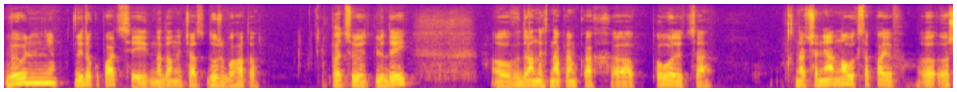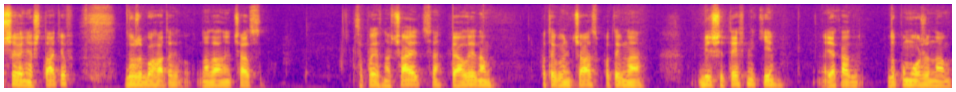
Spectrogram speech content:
вивільнені від окупації. І на даний час дуже багато працюють людей в даних напрямках. е, Проводяться навчання нових саперів, е, розширення штатів. Дуже багато на даний час саперів навчаються, але нам потрібен час, потрібна більше техніки, яка допоможе нам.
